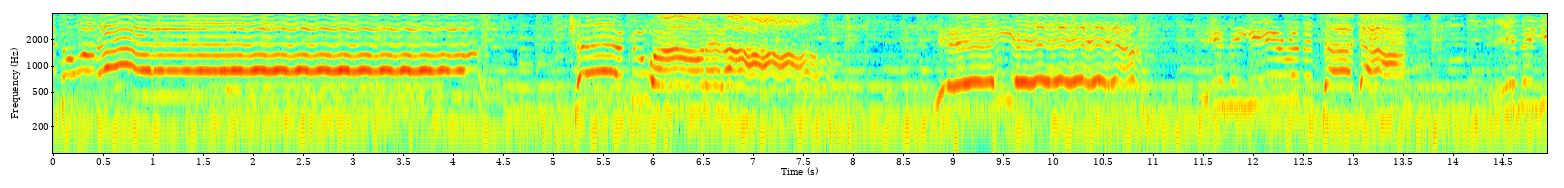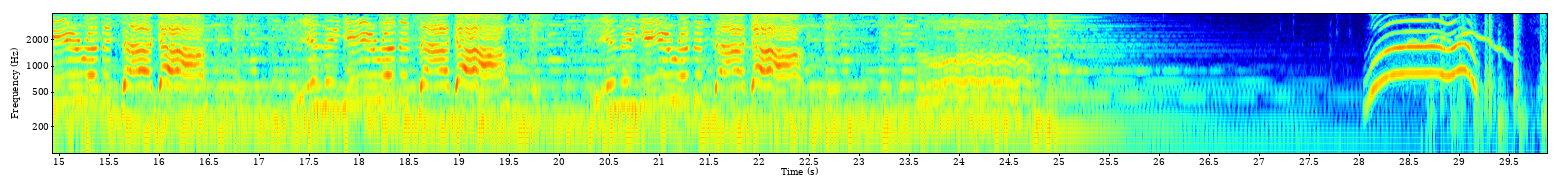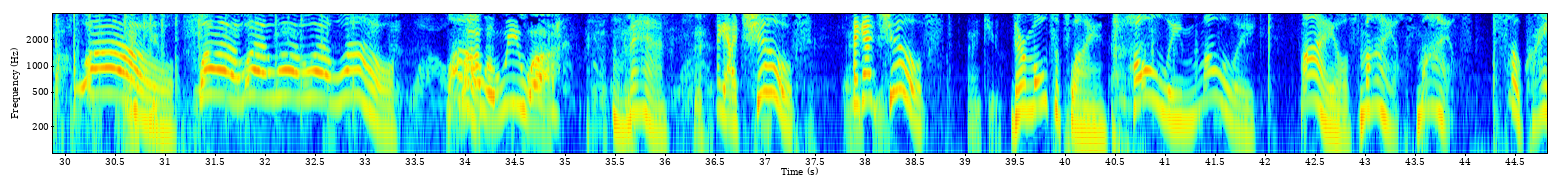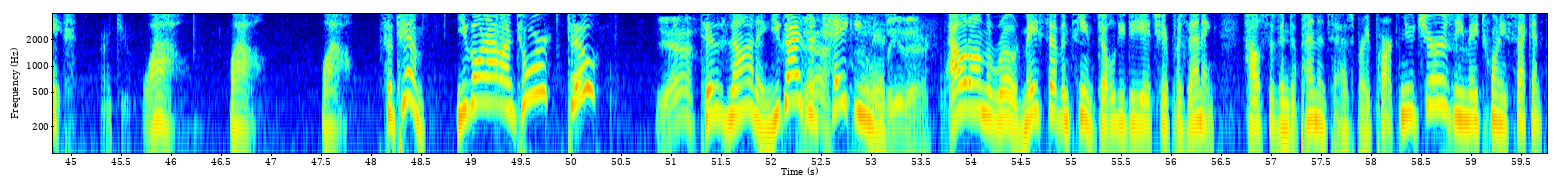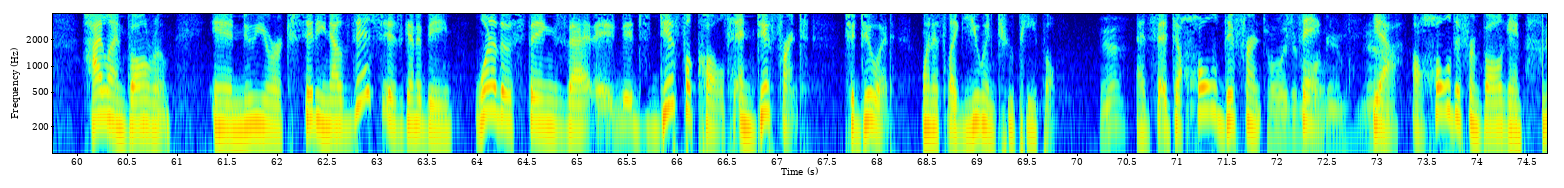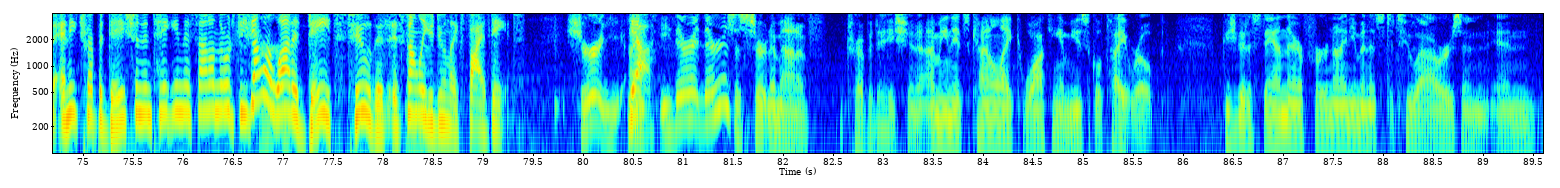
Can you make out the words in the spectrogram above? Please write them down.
Whoa! Whoa! Whoa! Wow, wee wah. Oh, man, I got chills. I got chills. Thank you. They're multiplying. Holy moly. Myles, Myles, Myles. So great. Thank you. Wow. Wow. Wow. So, Tim, you going out on tour too? Yeah. Tim's nodding. You guys Yeah, are taking this out on the road. May 17th, WDHA presenting House of Independence, Asbury Park, New Jersey, May 22nd, Highline Ballroom in New York City. Now, this is going to be one of those things that it, it's difficult and different to do it when it's like you and two people. Yeah. It's, it's a whole different Totally different thing. Yeah. yeah. a whole different ball game. Any trepidation in taking this out on the road? 'Cause you got a lot of dates too. It's not like you're doing like five dates. Sure. Yeah. I- there, there is a certain amount of trepidation. I mean, it's kind of like walking a musical tightrope because you got to stand there for 90 minutes to two hours and, and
